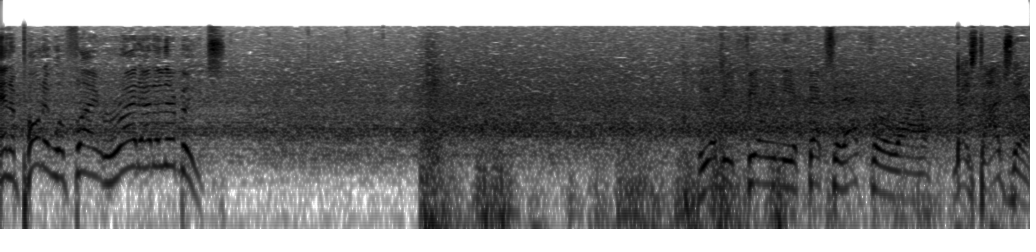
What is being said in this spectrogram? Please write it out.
an opponent will fly right out of their boots. He'll be feeling the effects of that for a while. Nice dodge there.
